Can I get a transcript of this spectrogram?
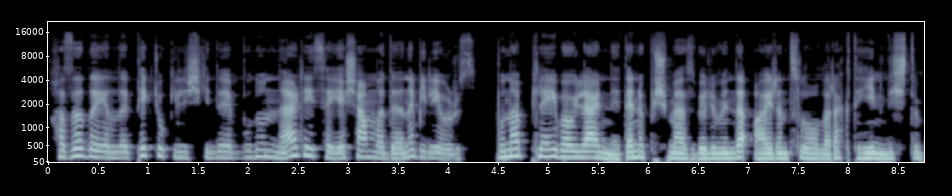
Haza dayalı pek çok ilişkide bunun neredeyse yaşanmadığını biliyoruz. Buna Playboy'lar neden öpüşmez bölümünde ayrıntılı olarak değinmiştim.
